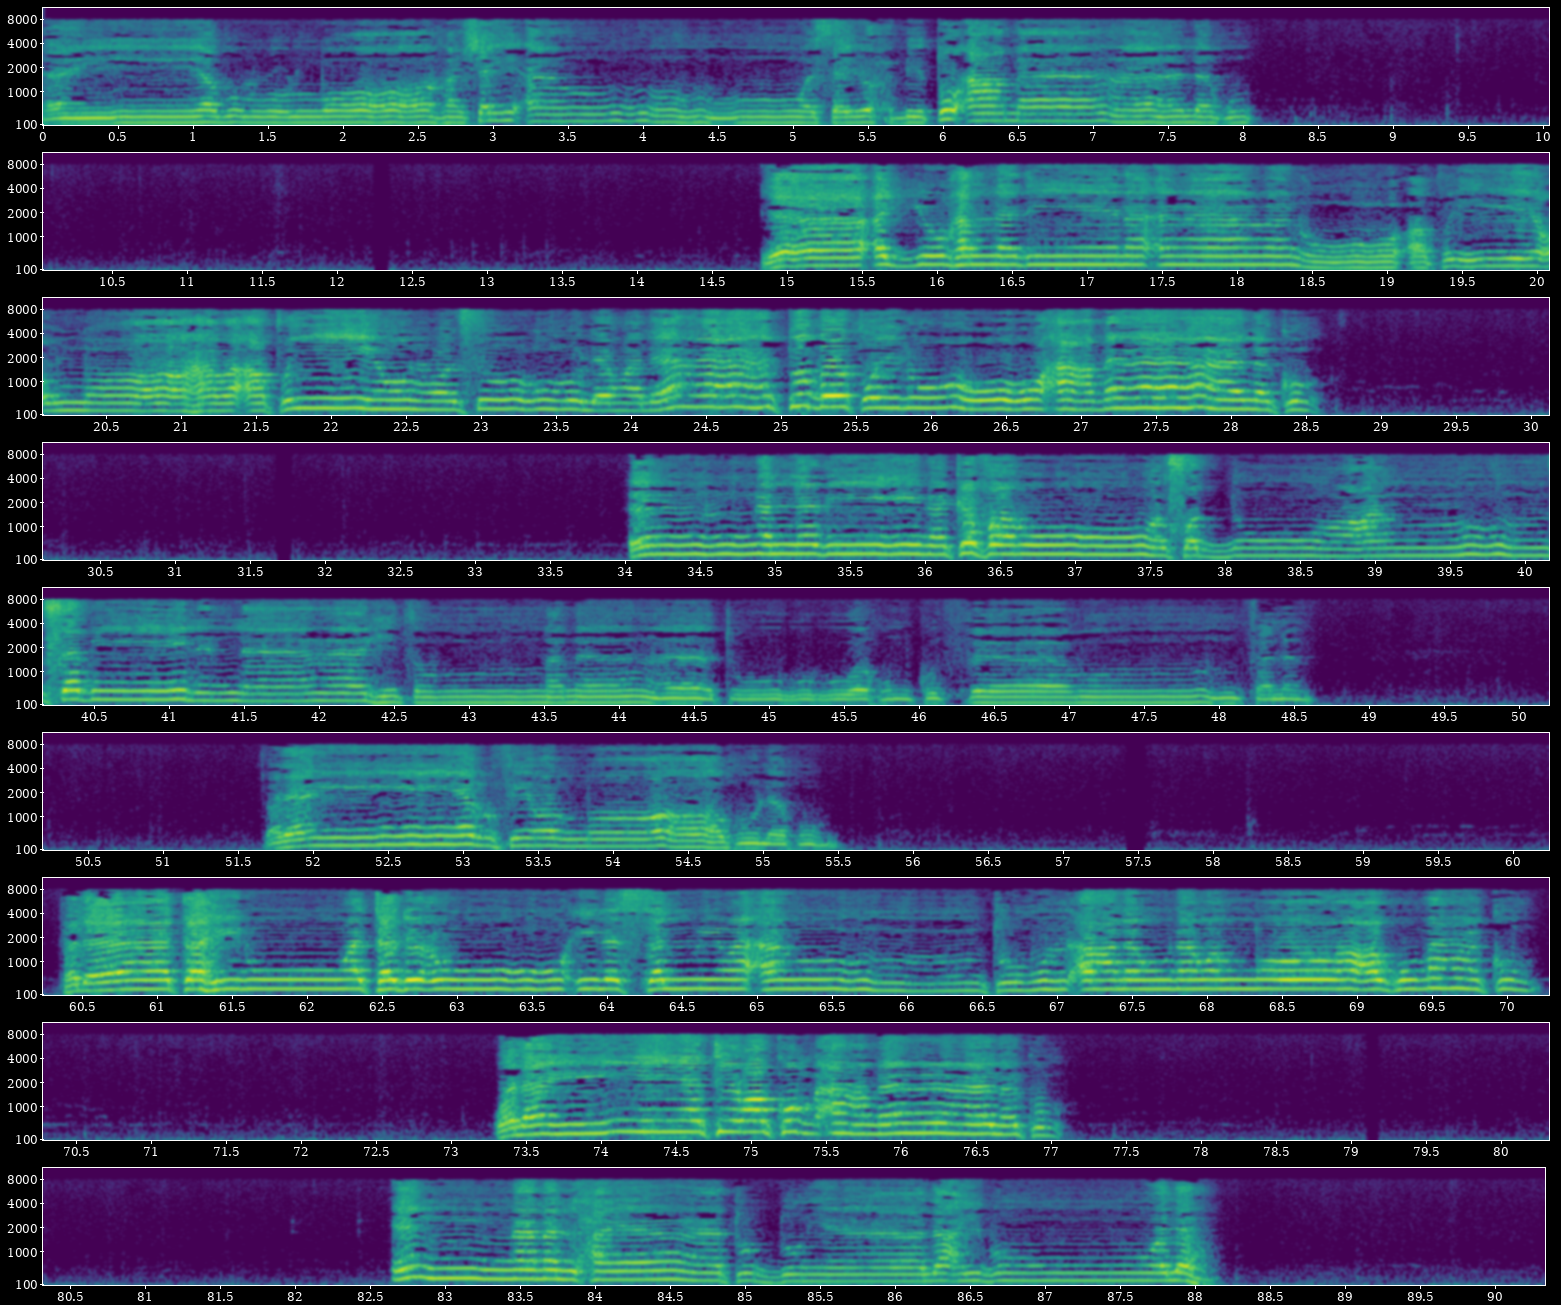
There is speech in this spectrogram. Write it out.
يضروا الله شيئا وسيحبط أعمالهم. يا أيها الذين آمنوا أطيعوا الله وأطيعوا الرسول ولا تبطلوا أعمالكم. إن الذين كفروا وصدوا عن سبيل الله ثم ماتوا وهم كفار فلن فلن يغفر الله لهم. فلا تهنوا وتدعوا إلى السلم وأنتم الأعلون والله معكم. ولن يتركم أعمالكم. إنما الحياة الدنيا لعب ولهو.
